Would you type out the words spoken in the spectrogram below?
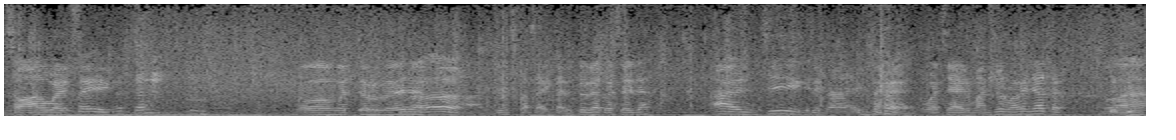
soal WC inget kan Oh, ngecer kayaknya. Anjing pas aing kan itu lihat WC nya anjing cek aing teh WC air mancur makanya teh Wah.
